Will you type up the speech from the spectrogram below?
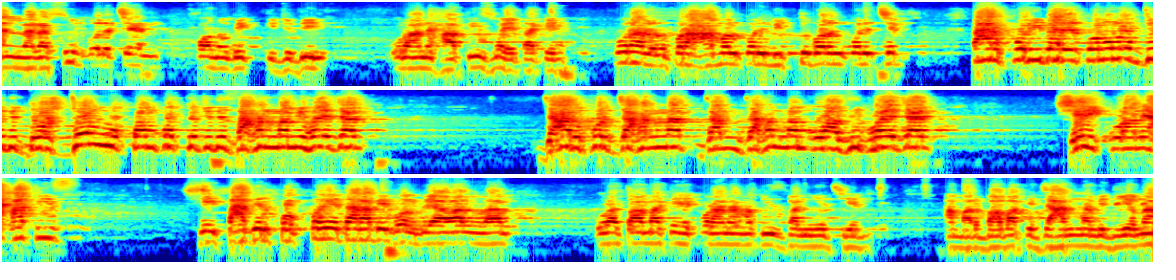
আল্লাহ রাসুল বলেছেন, কোন ব্যক্তি যদি কোরআন হাফিজ হয়ে থাকেন কোরআনের উপর আমল করে মৃত্যুবরণ করেছেন, তার পরিবারের কোন লোক যদি দশজন কমপক্ষে যদি জাহান্নামি হয়ে যান যার উপর জাহান্নাত জাহান্নাম ওয়াজিব হয়ে যায়, সেই কোরআনে হাফিজ, সেই তাদের পক্ষ হয়ে দাঁড়াবে, বলবে, আল্লাহ, ওরা তো আমাকে কোরআনে হাফিজ বানিয়েছেন। আমার বাবাকে জাহান্নামে দিও না।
